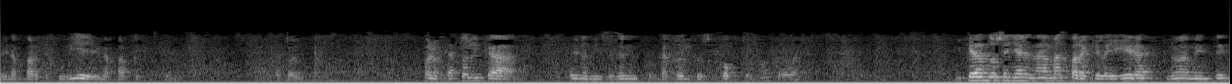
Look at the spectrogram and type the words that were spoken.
hay una parte judía y hay una parte cristiana, católica. Bueno, católica, hay una administración con católicos coptos, ¿no? Pero bueno. Y quedan dos señales nada más para que la higuera nuevamente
